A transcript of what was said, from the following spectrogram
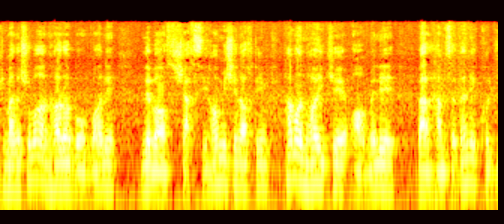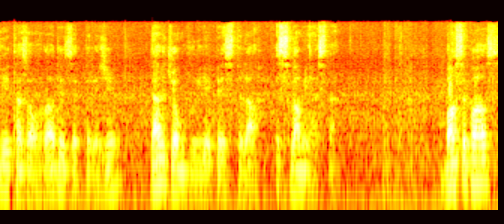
که من و شما آنها را به عنوان لباس شخصی ها می شناختیم همانهایی که عامل برهم زدن کلی تظاهرات ضد رژیم در جمهوری به اصطلاح اسلامی هستند. با سپاس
